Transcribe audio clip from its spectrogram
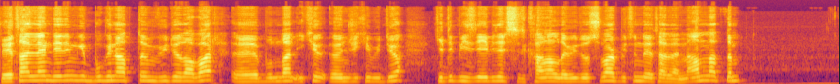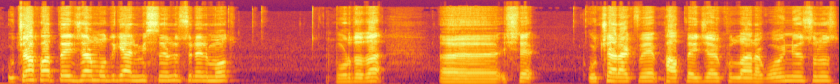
Detaylarını dediğim gibi bugün attığım videoda var. Ee, bundan iki önceki video gidip izleyebilirsiniz. Kanalda videosu var. Bütün detaylarını anlattım. Uçağı patlayıcılar modu gelmiş. Sınırlı süreli mod. Burada da eee, işte uçarak ve patlayıcıları kullanarak oynuyorsunuz.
